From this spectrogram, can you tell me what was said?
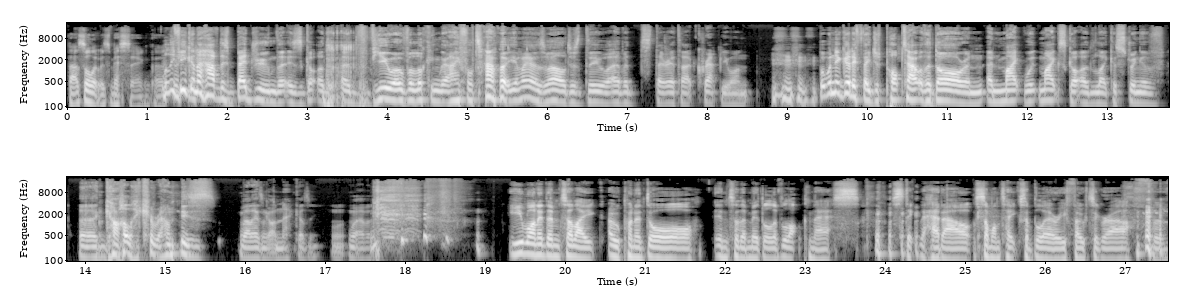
That's all it was missing. But Well, if you're going to have this bedroom that has got a, a view overlooking the Eiffel Tower, you may as well just do whatever stereotype crap you want. but wouldn't it good if they just popped out of the door and, and Mike Mike's got a, like a string of uh, garlic around his well, he hasn't got a neck, has he? Whatever. you wanted them to like open a door into the middle of Loch Ness, stick the head out. Someone takes a blurry photograph of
